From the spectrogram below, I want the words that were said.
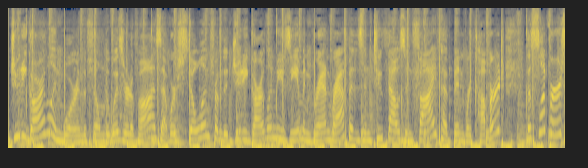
Judy Garland wore in the film The Wizard of Oz that were stolen from the Judy Garland Museum in Grand Rapids in 2005 have been recovered. The slippers,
